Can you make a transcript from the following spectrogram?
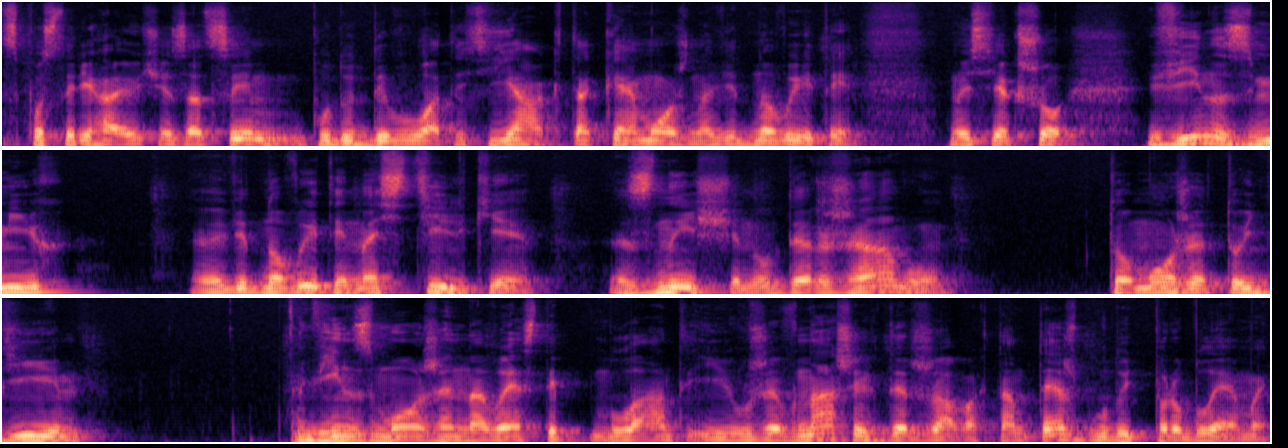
спостерігаючи за цим, будуть дивуватись, як таке можна відновити. Ось якщо він зміг відновити настільки знищену державу, то може тоді він зможе навести лад і вже в наших державах там теж будуть проблеми.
